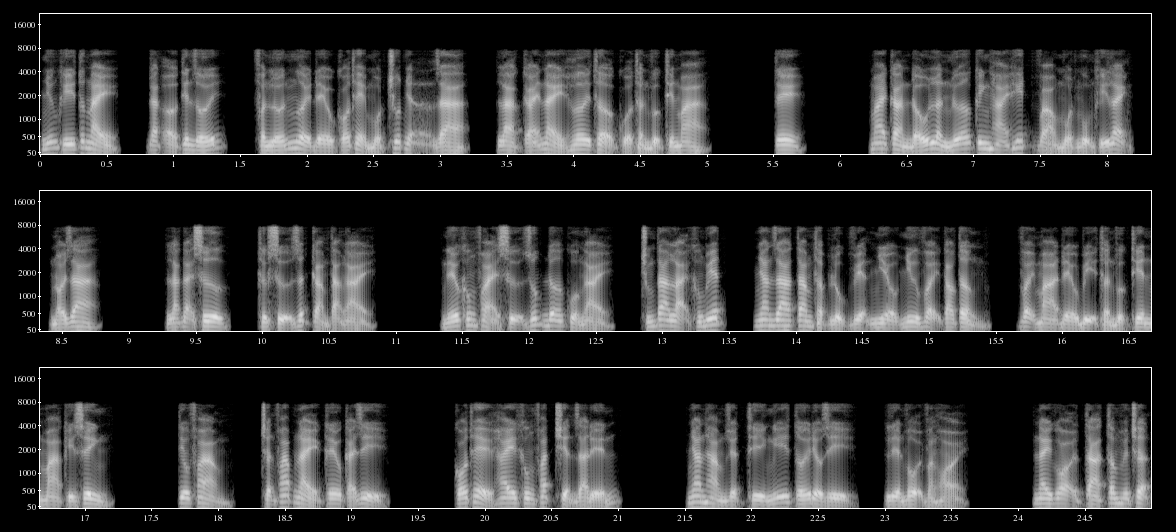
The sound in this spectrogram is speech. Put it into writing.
Những khí tức này, đặt ở tiên giới, phần lớn người đều có thể một chút nhận ra là cái này hơi thở của thần vực thiên ma. T mai càn đấu lần nữa kinh hãi hít vào một ngụm khí lạnh, nói ra, lạc đại sư, thực sự rất cảm tạ ngài. Nếu không phải sự giúp đỡ của ngài, chúng ta lại không biết, nhan ra tam thập lục viện nhiều như vậy cao tầng, vậy mà đều bị thần vực thiên ma ký sinh. Tiêu phàm, trận pháp này kêu cái gì? Có thể hay không phát triển ra đến? Nhan hàm duyệt thì nghĩ tới điều gì, liền vội vàng hỏi, này gọi tà tâm huyết trận,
